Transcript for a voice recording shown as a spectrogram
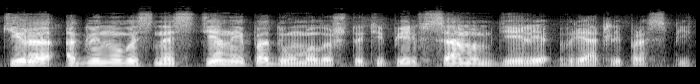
Кира оглянулась на стены и подумала, что теперь в самом деле вряд ли проспит.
